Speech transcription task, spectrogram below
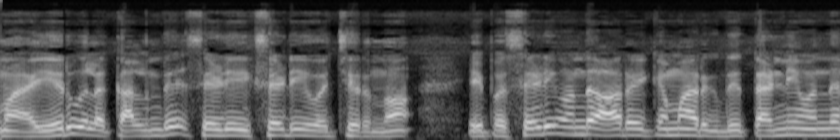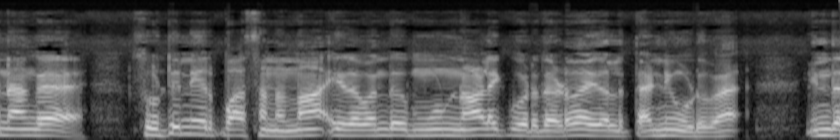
ம எருவில் கலந்து செடி செடி வச்சுருந்தோம். இப்போ செடி வந்து ஆரோக்கியமாக இருக்குது. தண்ணி வந்து நாங்கள் சொட்டு நீர் பாசனம் தான் இதை வந்து மூணு நாளைக்கு ஒரு தடவை இதில் தண்ணி விடுவேன். இந்த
